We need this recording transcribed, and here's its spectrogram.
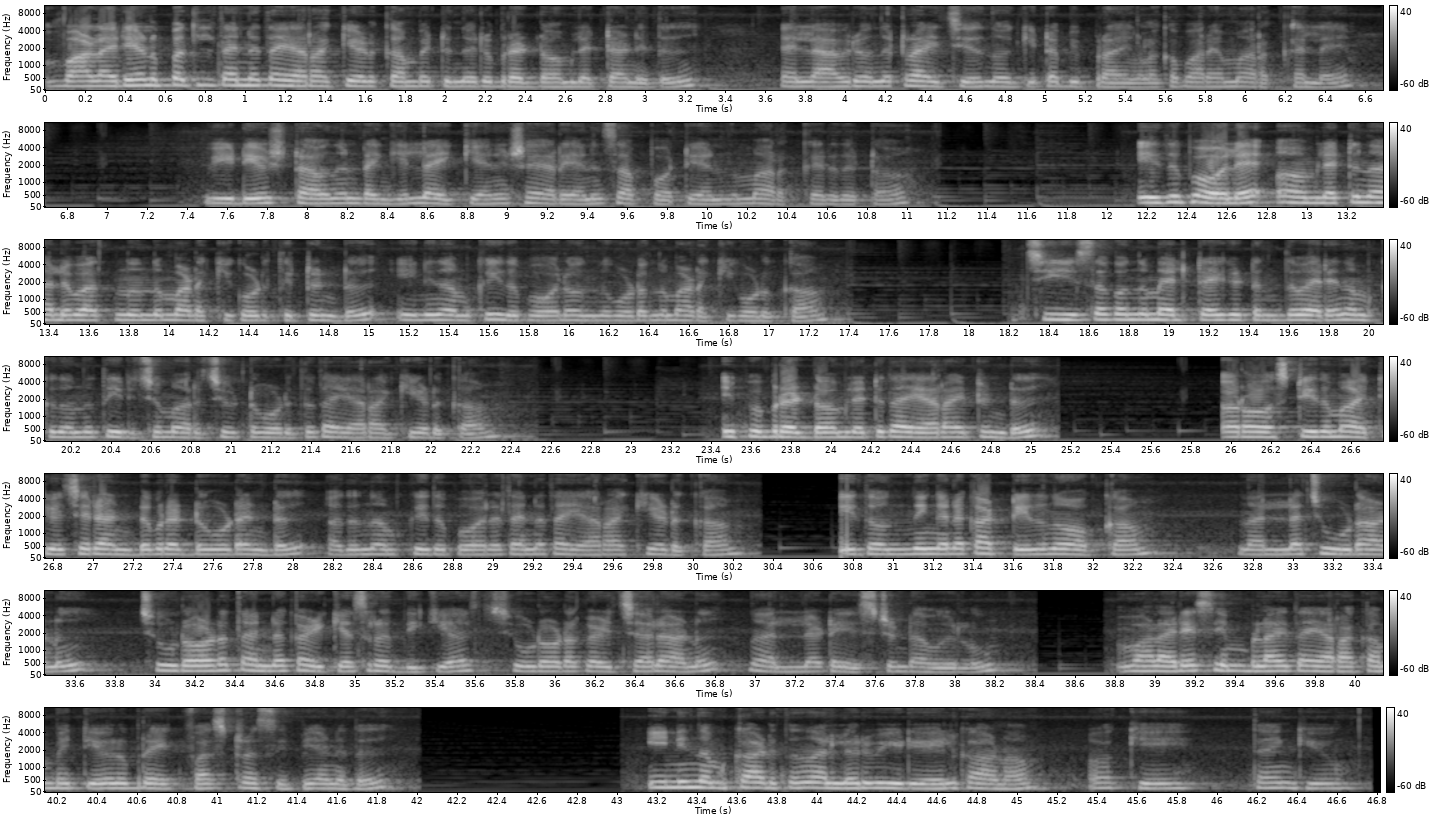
വളരെ എളുപ്പത്തിൽ തന്നെ തയ്യാറാക്കി എടുക്കാൻ പറ്റുന്ന ഒരു ബ്രെഡ് ഓംലെറ്റാണിത്. എല്ലാവരും ഒന്ന് ട്രൈ ചെയ്ത് നോക്കിയിട്ട് അഭിപ്രായങ്ങളൊക്കെ പറയാൻ മറക്കല്ലേ? വീഡിയോ ഇഷ്ടമാവുന്നുണ്ടെങ്കിൽ ലൈക്ക് ചെയ്യാനും ഷെയർ ചെയ്യാനും സപ്പോർട്ട് ചെയ്യാനൊന്നും മറക്കരുത് കേട്ടോ ഇതുപോലെ ഓംലെറ്റ് നാല് ഭാഗത്തു നിന്നും മടക്കി കൊടുത്തിട്ടുണ്ട്. ഇനി നമുക്ക് ഇതുപോലെ ഒന്നുകൂടെ ഒന്ന് മടക്കി കൊടുക്കാം. ചീസൊക്കെ ഒന്ന് മെൽറ്റായി കിട്ടുന്നത് വരെ നമുക്കിതൊന്ന് തിരിച്ചു മറിച്ചിട്ട് കൊടുത്ത് തയ്യാറാക്കി എടുക്കാം. ഇപ്പോൾ ബ്രെഡ് ഓംലെറ്റ് തയ്യാറായിട്ടുണ്ട്. റോസ്റ്റ് ചെയ്ത് മാറ്റി വെച്ച രണ്ട് ബ്രെഡ് കൂടെ ഉണ്ട്. അത് നമുക്ക് ഇതുപോലെ തന്നെ തയ്യാറാക്കി എടുക്കാം. ഇതൊന്നിങ്ങനെ കട്ട് ചെയ്ത് നോക്കാം. നല്ല ചൂടാണ്. ചൂടോടെ തന്നെ കഴിക്കാൻ ശ്രദ്ധിക്കുക. ചൂടോടെ കഴിച്ചാലാണ് നല്ല ടേസ്റ്റ് ഉണ്ടാവുകയുള്ളൂ. വളരെ സിമ്പിളായി തയ്യാറാക്കാൻ പറ്റിയ ഒരു ബ്രേക്ക്ഫാസ്റ്റ് റെസിപ്പിയാണിത് ഇനി നമുക്ക് അടുത്ത നല്ലൊരു വീഡിയോയിൽ കാണാം. Okay thank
